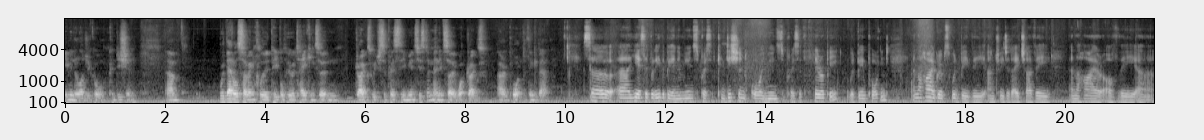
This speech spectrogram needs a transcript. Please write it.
immunological condition. Um, would that also include people who are taking certain drugs which suppress the immune system? And if so, what drugs are important to think about? So, uh, yes, it would either be an immune suppressive condition or immune suppressive therapy would be important. And the higher groups would be the untreated HIV and the higher of the uh,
